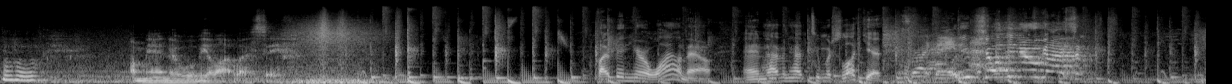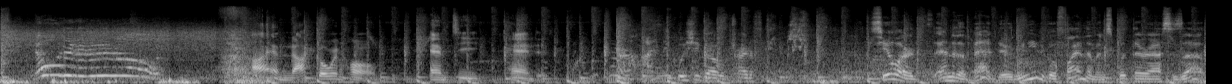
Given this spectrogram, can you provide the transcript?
mm-hmm. Amanda will be a lot less safe. I've been here a while now and haven't had too much luck yet. Right, babe. You showed the new guys some No, no, no, no, no. I am not going home empty-handed. I think we should go try to seal our end of the bet, dude. We need to go find them and split their asses up.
